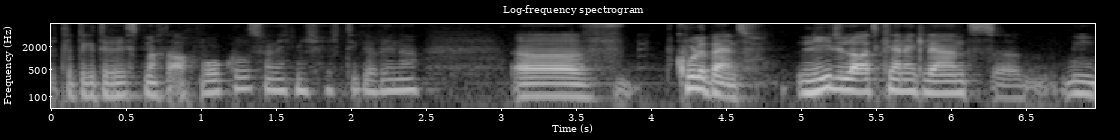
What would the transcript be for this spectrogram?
ich glaube, der Gitarrist macht auch Vocals, wenn ich mich richtig erinnere. Äh, coole Band nie die Leute kennengelernt. Äh,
